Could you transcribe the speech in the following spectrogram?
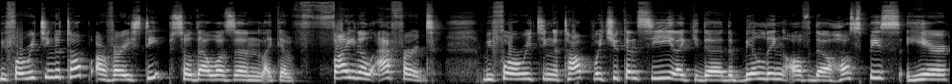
before reaching the top are very steep. So that was like a final effort before reaching the top, which you can see like the, the building of the hospice here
